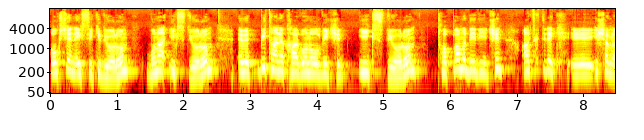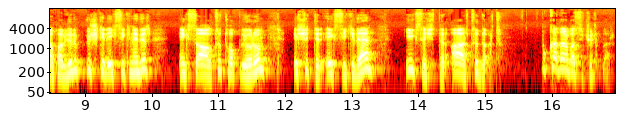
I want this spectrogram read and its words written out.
Oksijen eksi 2 diyorum. Buna x diyorum. Evet bir tane karbon olduğu için x diyorum. Toplamı dediği için artık direkt e, işlem yapabilirim. 3 kere eksi 2 nedir? Eksi 6 topluyorum. Eşittir eksi 2'den x eşittir artı 4. Bu kadar basit çocuklar.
